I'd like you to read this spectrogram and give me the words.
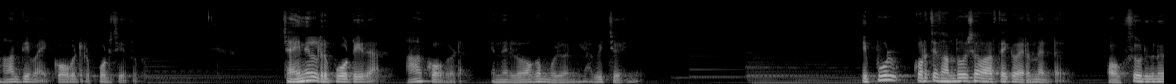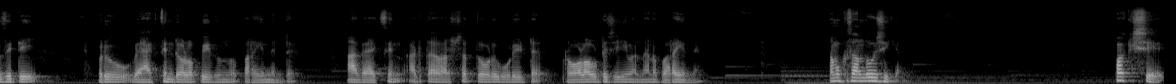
ആദ്യമായി കോവിഡ് റിപ്പോർട്ട് ചെയ്തത്. ചൈനയിൽ റിപ്പോർട്ട് ചെയ്ത ആ കോവിഡ് ഇന്ന് ലോകം മുഴുവൻ വ്യാപിച്ചു കഴിഞ്ഞു. ഇപ്പോൾ കുറച്ച് സന്തോഷ വാർത്തയൊക്കെ വരുന്നുണ്ട്. ഓക്സ്ഫോർഡ് യൂണിവേഴ്സിറ്റി ഒരു വാക്സിൻ ഡെവലപ്പ് ചെയ്തെന്ന് പറയുന്നുണ്ട്. ആ വാക്സിൻ അടുത്ത വർഷത്തോട് കൂടിയിട്ട് റോൾ ഔട്ട് ചെയ്യുമെന്നാണ് പറയുന്നത്. നമുക്ക് സന്തോഷിക്കാം. പക്ഷേ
